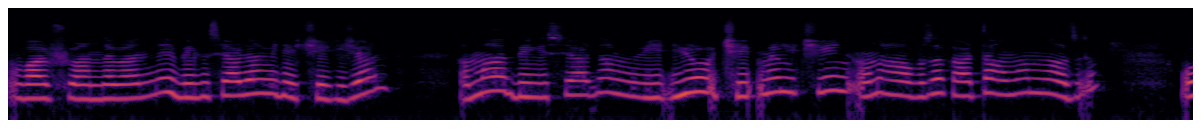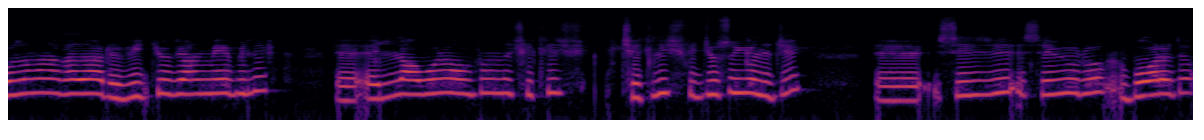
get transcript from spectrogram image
var şu anda bende. Bilgisayardan video çekeceğim. Ama bilgisayardan video çekmem için onu hafıza kartı almam lazım. O zamana kadar video gelmeyebilir. E, 50 abone olduğunda çekiliş, çekiliş videosu gelecek. E, sizi seviyorum. Bu arada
